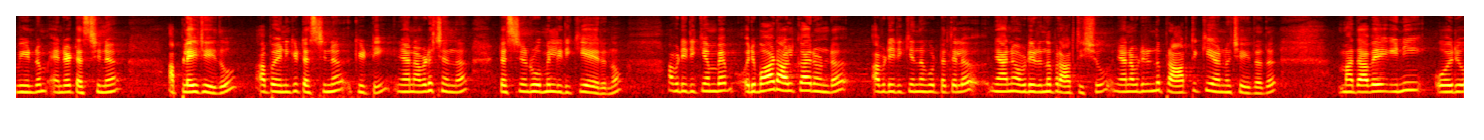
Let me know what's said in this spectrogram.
വീണ്ടും എന്റെ ടെസ്റ്റിന് അപ്ലൈ ചെയ്തു. അപ്പോൾ എനിക്ക് ടെസ്റ്റിന് കിട്ടി. ഞാൻ അവിടെ ചെന്ന് ടെസ്റ്റിന് റൂമിൽ ഇരിക്കുകയായിരുന്നു. അവിടെ ഇരിക്കുമ്പം ഒരുപാട് ആൾക്കാരുണ്ട്. അവിടെ ഇരിക്കുന്ന കൂട്ടത്തിൽ ഞാനും അവിടെ ഇരുന്ന് പ്രാർത്ഥിച്ചു. ഞാൻ അവിടെ ഇരുന്ന് പ്രാർത്ഥിക്കുകയാണ് ചെയ്തത്. മാതാവേ ഇനി ഒരു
